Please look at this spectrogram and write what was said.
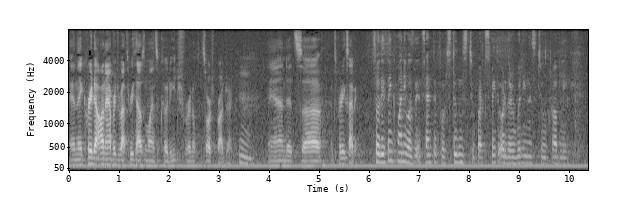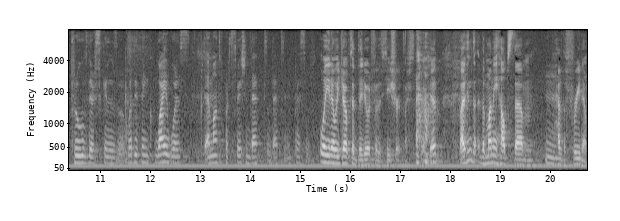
And they create, on average, about 3,000 lines of code each for an open source project. Mm. And it's, uh, it's pretty exciting. So do you think money was the incentive for students to participate or their willingness to probably prove their skills? Or what do you think, why was the amount of participation that, that impressive? Well, you know, we joke that they do it for the T-shirt and the certificate, but I think the, the money helps them Mm. have the freedom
